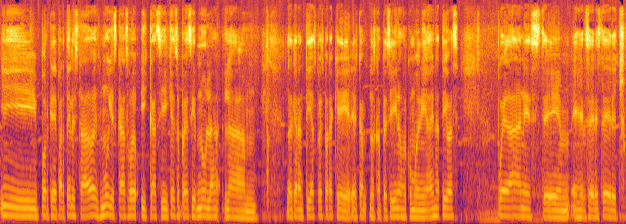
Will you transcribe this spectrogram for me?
y porque de parte del Estado es muy escaso y casi que se puede decir nula la, las garantías pues para que los campesinos o comunidades nativas puedan este, ejercer este derecho.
